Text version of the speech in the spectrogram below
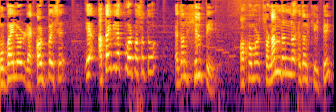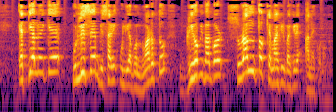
মোবাইলৰ ৰেকৰ্ড পাইছে। এই আটাইবিলাক পোৱাৰ পাছতো এজন শিল্পী অসমৰ স্বনামধন্য এজন শিল্পীক এতিয়ালৈকে পুলিচে বিচাৰি উলিয়াব নোৱাৰতো গৃহ বিভাগৰ চূড়ান্ত ক্ষমাহীৰ বাহিৰে আন একো নহয়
